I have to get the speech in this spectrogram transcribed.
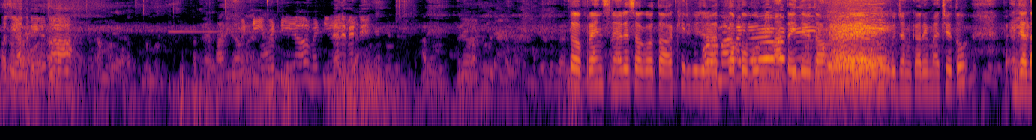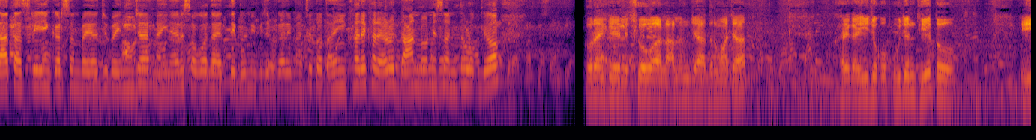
પછી તો ફ્રેન્ડ્સ નેરે સગો તો અખિલ ગુજરાત તપોભૂમિ માતાઈ દેવ ધામ ભૂમિ પૂજન કરે માં છે તો इंजा दाता श्री અહીં કરશનભાઈ અજુભાઈ નિંજાર ને અહીં નેરે સગો તો તે ભૂમિ પૂજન કરે માં છે તો અહીં ખરેખર એડો દાન ડોનેશન થોડોક ॾियो कराए खे लिखियो हुआ लालन जा धर्माचार खरेखर ही जेको पूजन थिए थो ही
